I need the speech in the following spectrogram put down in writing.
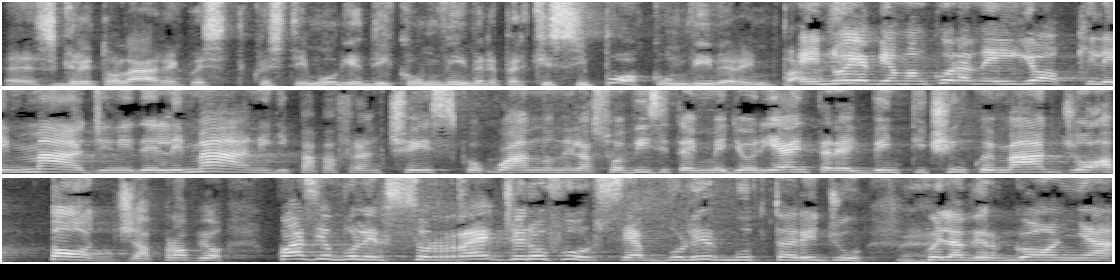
eh, sgretolare quest- questi muri e di convivere, perché si può convivere in pace. E noi abbiamo ancora negli occhi le immagini delle mani di Papa Francesco quando nella sua visita in Medio Oriente era il 25 maggio appoggia proprio quasi a voler sorreggere o forse a voler buttare giù quella vergogna,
